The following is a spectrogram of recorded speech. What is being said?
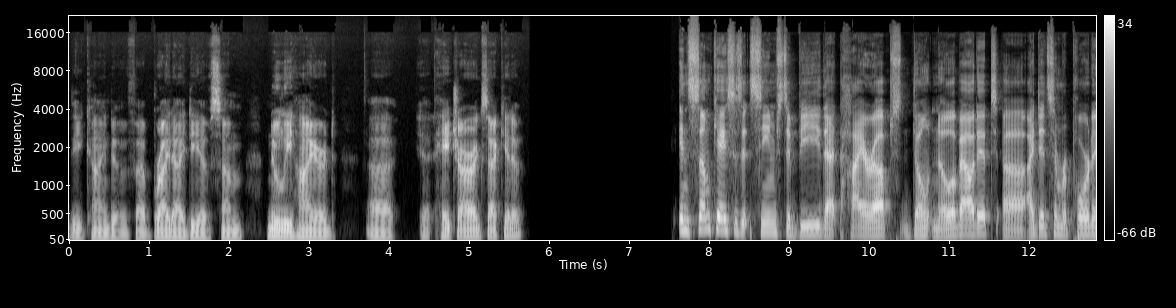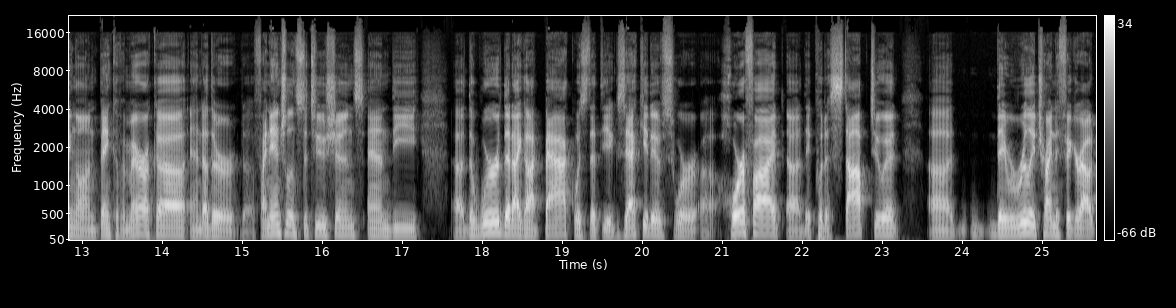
the kind of uh, bright idea of some newly hired uh, HR executive? In some cases, it seems to be that higher ups don't know about it. Uh, I did some reporting on Bank of America and other uh, financial institutions, and the uh, the word that I got back was that the executives were uh, horrified. Uh, they put a stop to it. Uh, they were really trying to figure out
